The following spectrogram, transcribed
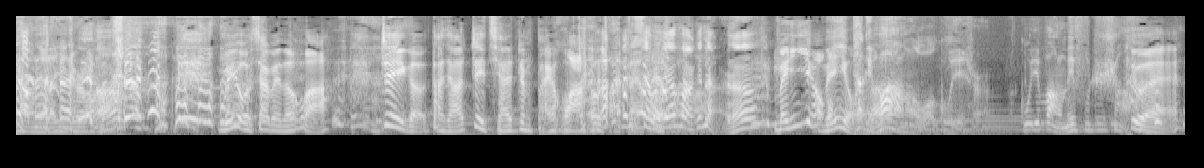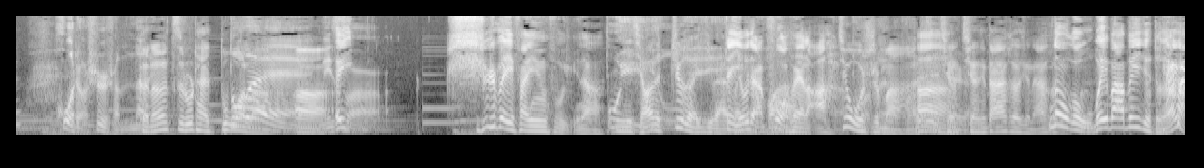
上去了，你知道吗？没有下面的话。这个大侠这钱真白花了，下面电话跟哪儿呢？没有没有他给忘了，我估计是，估计忘了没复制上。，对，或者是什么呢？可能字数太多了对，啊没。错儿。十倍翻云覆雨呢，你瞧瞧这一百，这有点破费了啊！就是嘛，啊请请请大家喝，请大家喝。弄个五杯八杯就得了，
